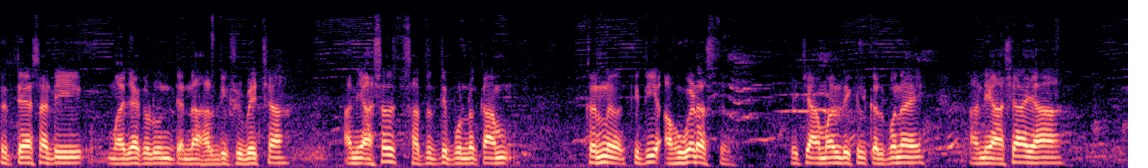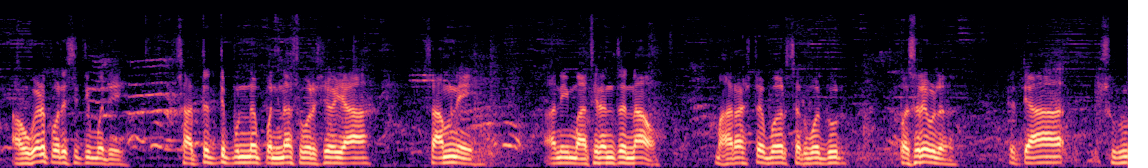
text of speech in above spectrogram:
तर त्यासाठी माझ्याकडून त्यांना हार्दिक शुभेच्छा आणि असंच सातत्यपूर्ण काम करणं किती अवघड असतं याची आम्हाला देखील कल्पना आहे. आणि अशा या अवघड परिस्थितीमध्ये सातत्यपूर्ण पन्नास वर्ष या सामने आणि माथेरानचं नाव महाराष्ट्रभर सर्वदूर पसरवलं तर त्या सुरू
